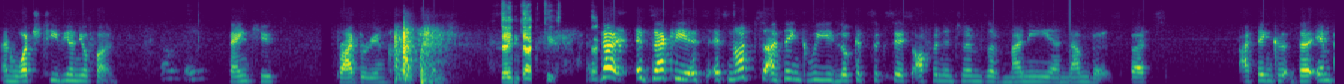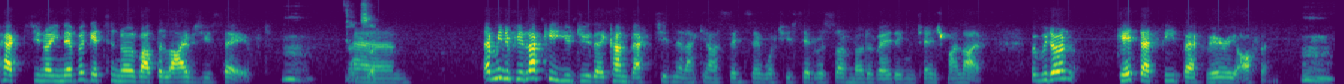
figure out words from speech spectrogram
and watch TV on your phone. Okay. Thank you. Bribery and corruption. Same tactics. No, exactly. It's it's not. I think we look at success often in terms of money and numbers, but I think the impact. You know, you never get to know about the lives you saved. Mm, exactly. Um, I mean, if you're lucky, you do. They come back to you and they're like, "Yeah, Sensei, what you said was so motivating and changed my life." But we don't get that feedback very often. Mm.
